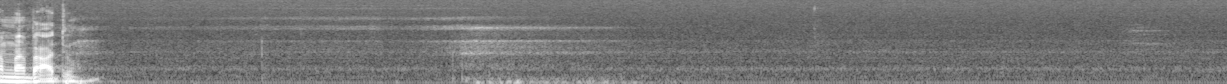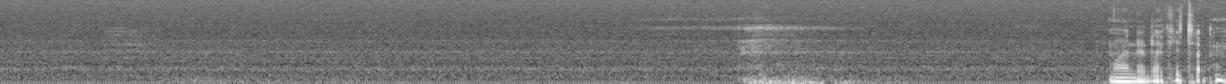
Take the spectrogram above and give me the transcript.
Amma ba'du. Mana dah kitab ni?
